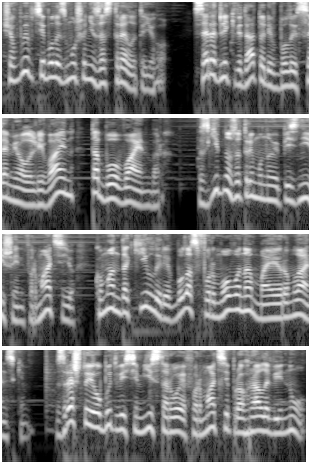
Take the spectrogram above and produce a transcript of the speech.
що вбивці були змушені застрелити його. Серед ліквідаторів були Семюел Лівайн та Бо Вайнберг. Згідно з отриманою пізніше інформацією, команда кіллерів була сформована Мейером Ланським. Зрештою, обидві сім'ї старої формації програли війну.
